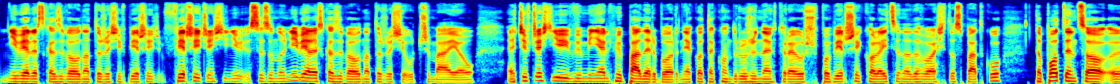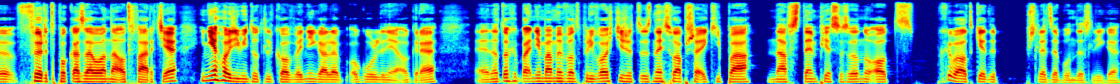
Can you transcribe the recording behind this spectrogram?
niewiele wskazywało na to, że się w pierwszej, w pierwszej części sezonu niewiele wskazywało na to, że się utrzymają, e, czy wcześniej wymienialiśmy Paderborn jako taką drużynę, która już po pierwszej kolejce nadawała się do spadku, to po tym, co e, Fürth pokazało na otwarcie, i nie chodzi mi tu tylko o wynik, ale ogólnie o grę, no to chyba nie mamy wątpliwości, że to jest najsłabsza ekipa na wstępie sezonu od chyba od kiedy śledzę Bundesligę.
